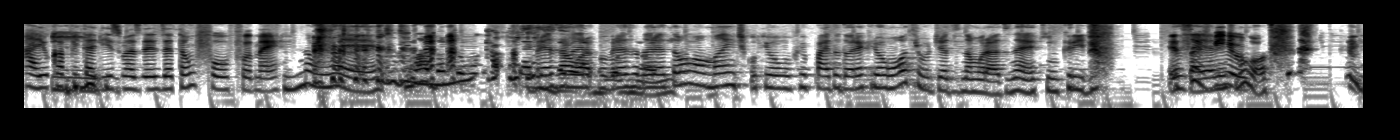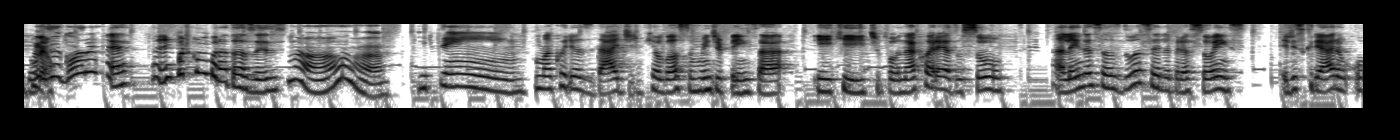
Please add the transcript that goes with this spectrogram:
Ai, o capitalismo às vezes é tão fofo, né? Não é. o brasileiro, o brasileiro é tão romântico que o, que o pai do Dória criou um outro Dia dos Namorados, né? Que incrível. Esse Você aí a gente viu? não gosta. Dois agora? É, a gente pode comemorar duas vezes. Não. E tem uma curiosidade que eu gosto muito de pensar e que, tipo, na Coreia do Sul, além dessas duas celebrações, eles criaram o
